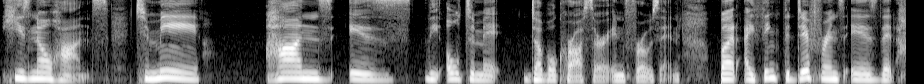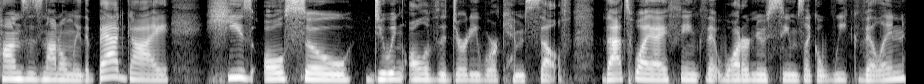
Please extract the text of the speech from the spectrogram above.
he's no Hans. To me, Hans is the ultimate double crosser in Frozen. But I think the difference is that Hans is not only the bad guy, he's also doing all of the dirty work himself. That's why I think that Water Waternoose seems like a weak villain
